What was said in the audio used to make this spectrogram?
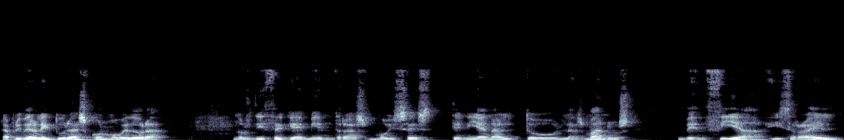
La primera lectura es conmovedora. Nos dice que mientras Moisés tenía en alto las manos, vencía Israel.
